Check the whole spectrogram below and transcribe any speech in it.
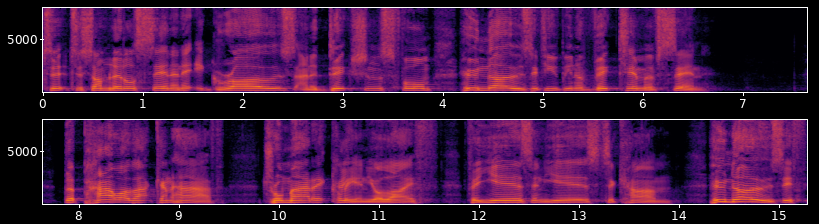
to, to some little sin and it, it grows and addictions form. Who knows if you've been a victim of sin? The power that can have traumatically in your life for years and years to come. Who knows if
